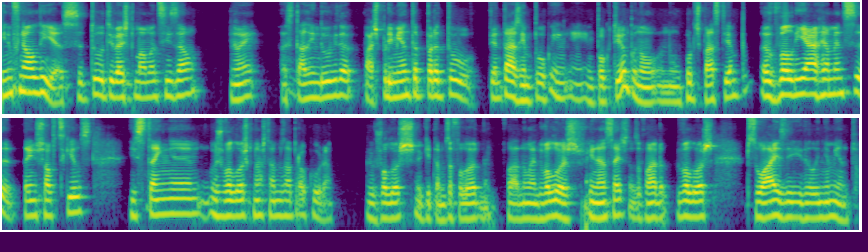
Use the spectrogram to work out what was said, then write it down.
E no final do dia, se tu tiveres de tomar uma decisão, não é? Se estás em dúvida, pá, experimenta para tu tentares em pouco, em, em pouco tempo, num, num curto espaço de tempo, avaliar realmente se tem os soft skills e se tem eh, os valores que nós estamos à procura. Os valores, aqui estamos a falar não é de valores financeiros, estamos a falar de valores pessoais e de alinhamento.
